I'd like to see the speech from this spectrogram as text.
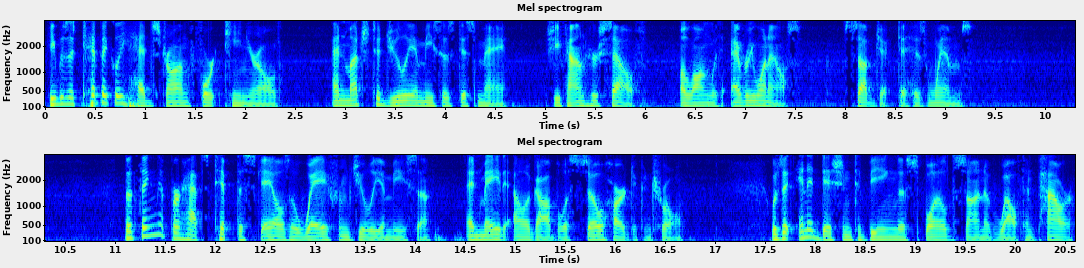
He was a typically headstrong 14-year-old, and much to Julia Maesa's dismay, she found herself, along with everyone else, subject to his whims. The thing that perhaps tipped the scales away from Julia Maesa and made Elagabalus so hard to control was that in addition to being the spoiled son of wealth and power,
